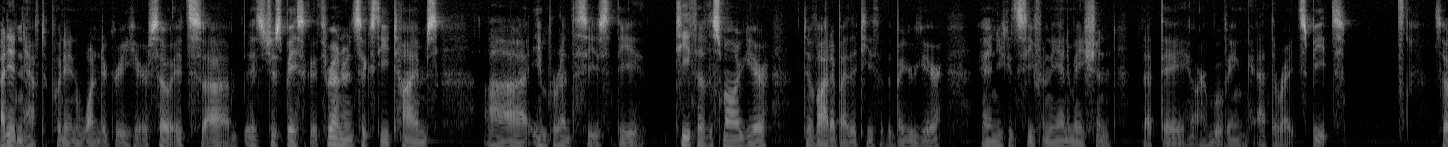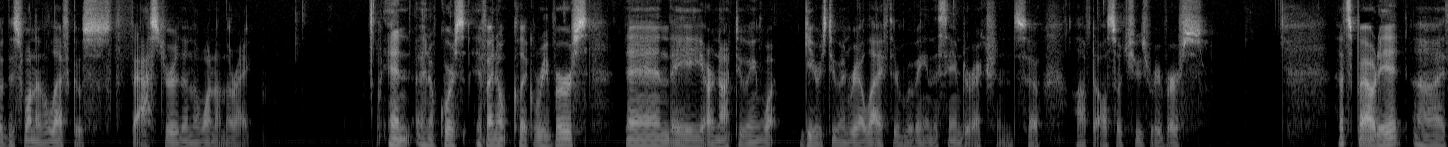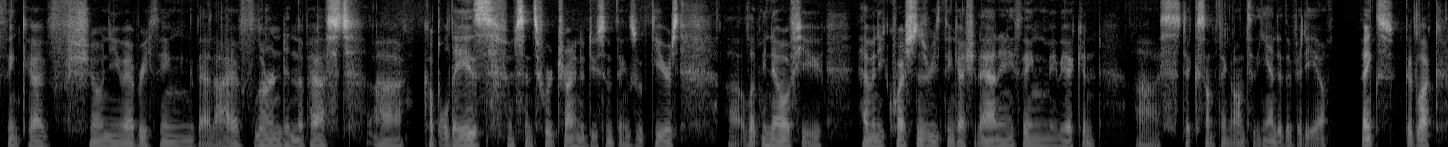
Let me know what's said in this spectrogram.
I didn't have to put in one degree here, so it's uh, it's just basically 360 times uh, in parentheses the teeth of the smaller gear divided by the teeth of the bigger gear. And you can see from the animation that they are moving at the right speeds. So this one on the left goes faster than the one on the right. And, and of course, if I don't click reverse, then they are not doing what gears do in real life. They're moving in the same direction. So I'll have to also choose reverse. That's about it. Uh, I think I've shown you everything that I've learned in the past uh, couple days since we're trying to do some things with gears. Uh, let me know if you have any questions or you think I should add anything. Maybe I can uh, stick something onto the end of the video. Thanks. Good luck.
